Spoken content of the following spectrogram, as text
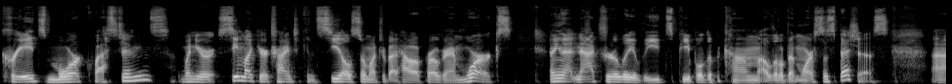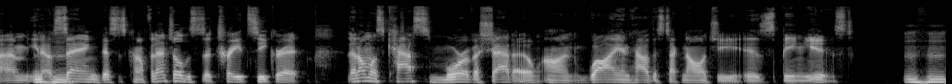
creates more questions when you seem like you're trying to conceal so much about how a program works. I think that naturally leads people to become a little bit more suspicious. Um, you know, mm-hmm. saying this is confidential, this is a trade secret, that almost casts more of a shadow on why and how this technology is being used. Mm-hmm.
